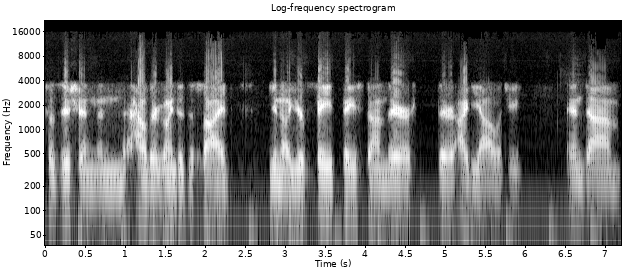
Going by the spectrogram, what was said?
position and how they're going to decide, you know, your fate based on their their ideology. And um,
